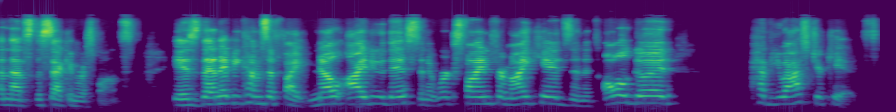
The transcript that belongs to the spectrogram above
And that's the second response is then it becomes a fight. No, I do this and it works fine for my kids and it's all good. Have you asked your kids?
